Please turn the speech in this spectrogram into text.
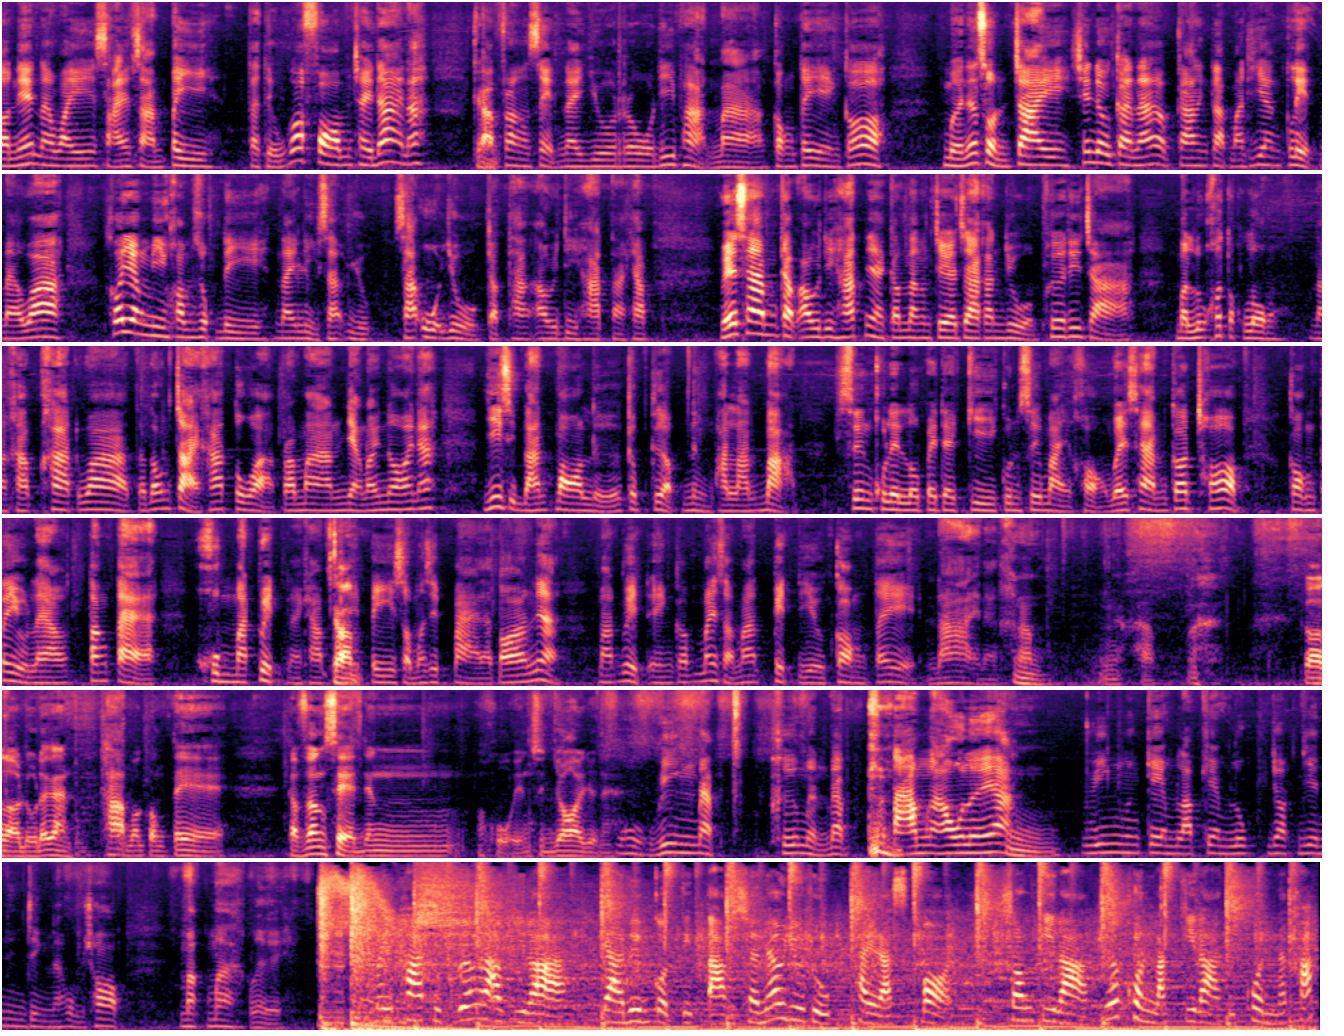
ตอนนี้ในวัย 33 ปี แต่ถือว่าฟอร์มใช้ได้นะครักับฝรั่งเศสในยูโรที่ผ่านมากองเต้เองก็เหมือนจะสนใจ เช่นเดียวกันนะกับการกลับมาที่อังกฤษแม้ว่า ก็ยังมีความสุขดีในลีกซาอุซาอุอยู่กับทางอาวิติฮัตนะครับเวสต์แฮมกับอาวิติฮัตเนี่ยกำลังเจรจากันอยู่เพื่อที่จะบรรลุข้อตกลงนะครับคาดว่าจะต้องจ่ายค่าตัวประมาณอย่างน้อยๆนะ 20 ล้านปอนด์หรือเกือบเกือบๆ1,000 ล้านบาท ซึ่งฆูเลนโลเปเตกีกุนซือใหม่ของเวสต์แฮมก็ชอบกองเต้อยู่แล้วตั้งแต่ คุมมาดริดนะครับครับในปี 2018 แต่ตอนนั้นเนี่ยมาดริดเองก็ไม่สามารถปิดดีลกองเต้ได้นะครับอืมนะครับก็รอดูแล้วกันครับว่ากองเต้กับฝรั่งเศสยังโอ้โหยังสุดยอดอยู่นะโอ้โหวิ่งแบบคือเหมือนแบบตามเงาเลยอะอืมวิ่งเกมรับเกมรุกยอดเยี่ยมจริงๆนะผมชอบมาก ๆ เลย ไม่พลาดทุกเรื่องราวกีฬา อย่าลืมกดติดตามช anel YouTube ไทยรัฐสปอร์ตช่องกีฬาเพื่อคนรักกีฬาทุกคนนะคะ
